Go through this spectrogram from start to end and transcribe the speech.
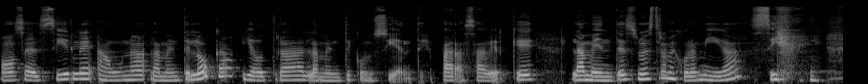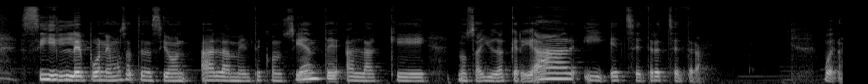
Vamos a decirle a una la mente loca y a otra la mente consciente para saber que la mente es nuestra mejor amiga si, si le ponemos atención a la mente consciente, a la que nos ayuda a crear y etcétera, etcétera. Bueno,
